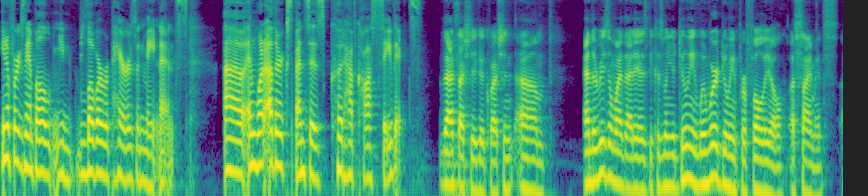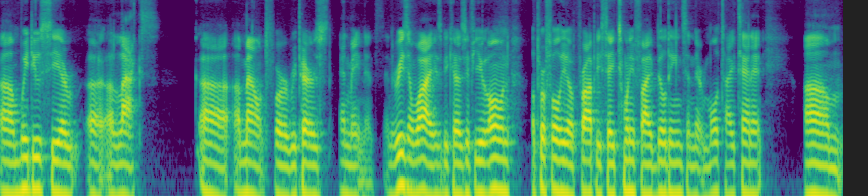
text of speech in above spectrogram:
You know, for example, you lower repairs and maintenance. Uh, and what other expenses could have cost savings? That's actually a good question. Um, and the reason why that is because when you're doing when we're doing portfolio assignments, um, we do see a, a, a lax uh, amount for repairs and maintenance. And the reason why is because if you own a portfolio of property, say 25 buildings, and they're multi-tenant, um,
